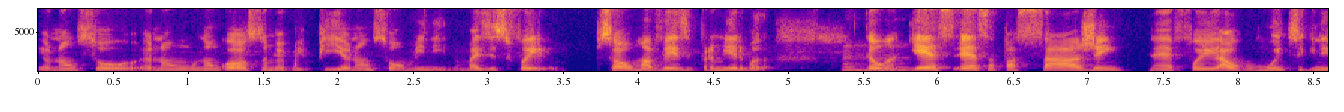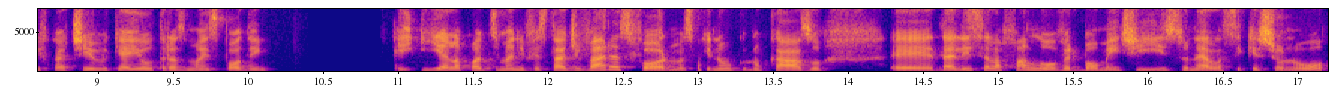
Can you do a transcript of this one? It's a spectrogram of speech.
Eu não sou, eu não, não gosto do meu pipi, eu não sou um menino". Mas isso foi só uma vez para minha irmã. Então, uhum. esse, essa passagem né, foi algo muito significativo que aí outras mães podem e ela pode se manifestar de várias formas, porque no, no caso é, da Alice, ela falou verbalmente isso, né? Ela se questionou,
